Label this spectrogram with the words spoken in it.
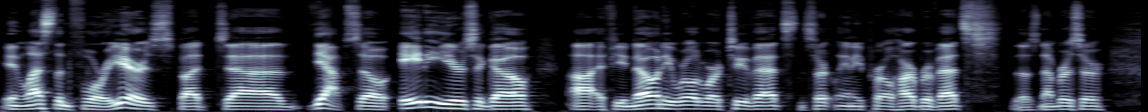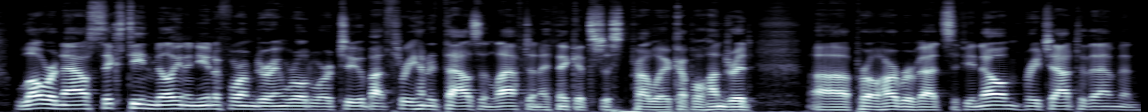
in less than four years. But uh, yeah, so 80 years ago, uh, if you know any World War II vets and certainly any Pearl Harbor vets, those numbers are lower now 16 million in uniform during World War II, about 300,000 left. And I think it's just probably a couple hundred uh, Pearl Harbor vets. If you know them, reach out to them and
